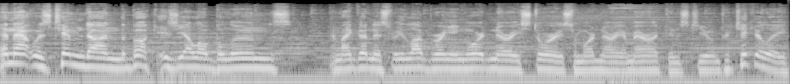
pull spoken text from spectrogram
And that was Tim Dunn. The book is Yellow Balloons. And my goodness, we love bringing ordinary stories from ordinary Americans to you, and particularly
